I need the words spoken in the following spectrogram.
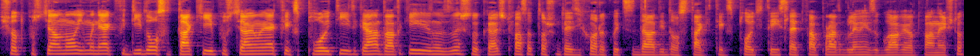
защото постоянно има някакви DDoS атаки, постоянно има някакви експлойти и така нататък. И знаеш да кажа, че това са точно тези хора, които създават DDoS атаките, експлойтите и след това правят големи заглавия от това нещо,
